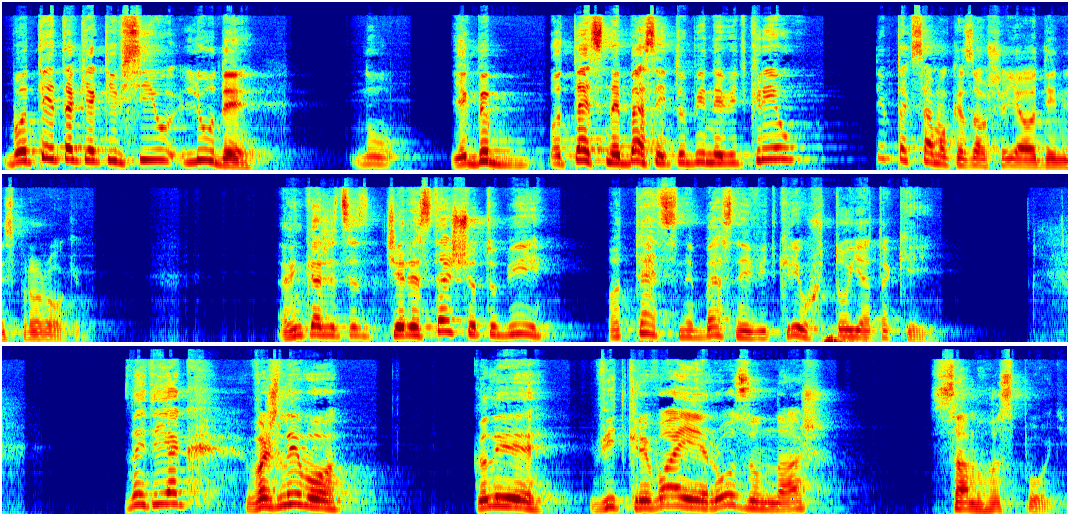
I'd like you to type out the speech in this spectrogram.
Бо ти, так як і всі люди, ну, якби Отець Небесний тобі не відкрив, ти б так само казав, що я один із пророків. А він каже, це через те, що тобі Отець Небесний відкрив, хто я такий. Знаєте, як важливо, коли відкриває розум наш сам Господь,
